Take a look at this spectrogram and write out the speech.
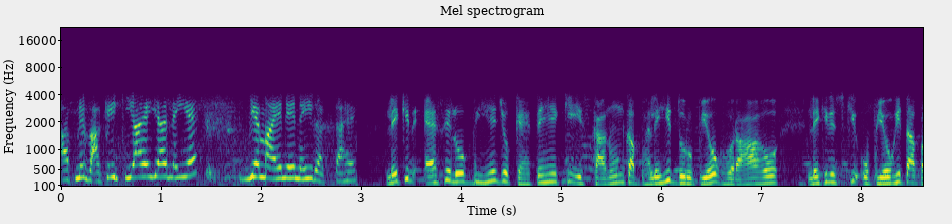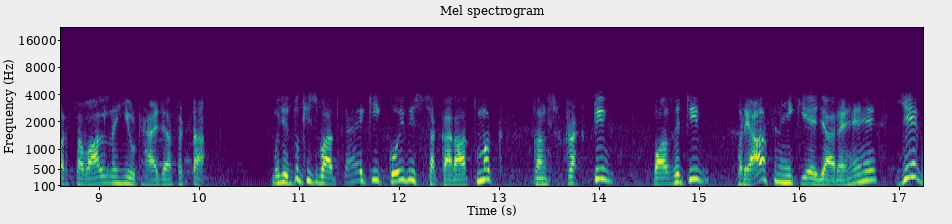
आपने वाकई किया है या नहीं है ये मायने नहीं रखता है। लेकिन ऐसे लोग भी हैं जो कहते हैं कि इस कानून का भले ही दुरुपयोग हो रहा हो लेकिन इसकी उपयोगिता पर सवाल नहीं उठाया जा सकता। मुझे दुख इस बात का है कि कोई भी सकारात्मक कंस्ट्रक्टिव पॉजिटिव प्रयास नहीं किए जा रहे हैं। ये एक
